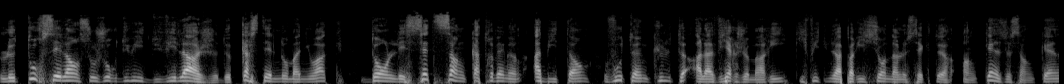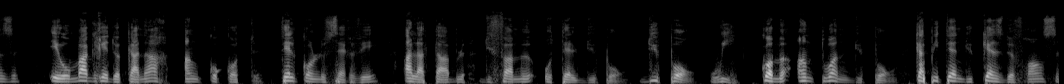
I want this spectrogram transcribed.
Le tour s'élance aujourd'hui du village de Castelnau-Magnoac, dont les 781 habitants vouent un culte à la Vierge Marie, qui fit une apparition dans le secteur en 1515, et au magret de canard en cocotte, tel qu'on le servait à la table du fameux hôtel Dupont. Dupont, oui, comme Antoine Dupont, capitaine du 15 de France,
